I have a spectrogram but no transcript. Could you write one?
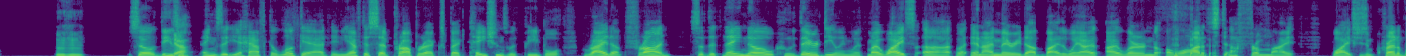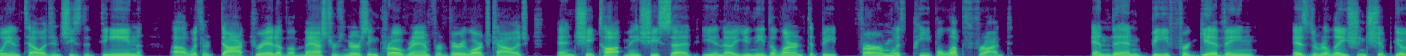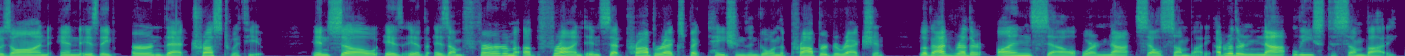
Mm-hmm. So these yeah. are things that you have to look at, and you have to set proper expectations with people right up front so that they know who they're dealing with. My wife, uh, and I'm married up, by the way. I, I learned a lot of stuff from my wife. She's incredibly intelligent. She's the dean uh, with her doctorate of a master's nursing program for a very large college. And she taught me, she said, you know, you need to learn to be firm with people up front and then be forgiving as the relationship goes on and as they've earned that trust with you. And so, as, if, as I'm firm up front and set proper expectations and go in the proper direction, look, I'd rather unsell or not sell somebody. I'd rather not lease to somebody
